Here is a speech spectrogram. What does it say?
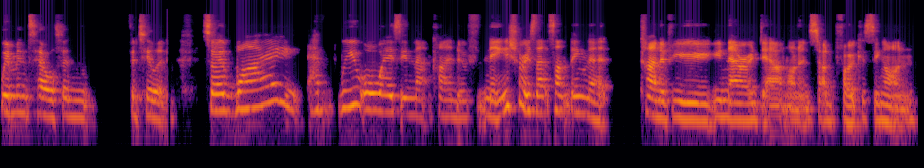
women's health and fertility. So why have were you always in that kind of niche or is that something that kind of you you narrowed down on and started focusing on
